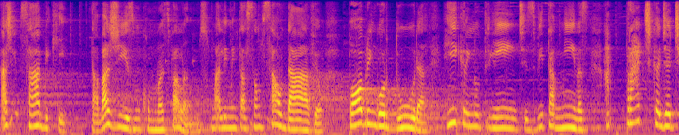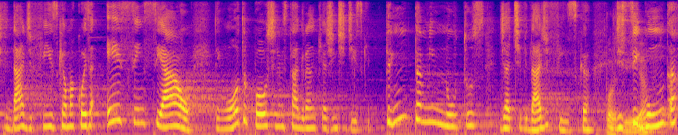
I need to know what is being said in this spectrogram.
A gente sabe que tabagismo, como nós falamos, uma alimentação saudável, pobre em gordura, rica em nutrientes, vitaminas, a prática de atividade física é uma coisa essencial. Tem um outro post no Instagram que a gente diz que 30 minutos de atividade física Por de dia. segunda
